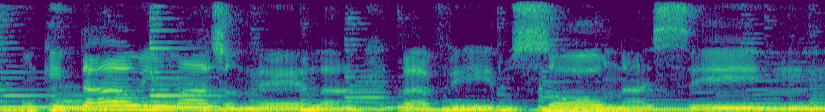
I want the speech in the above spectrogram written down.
um quintal e uma janela para ver o sol nascer.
